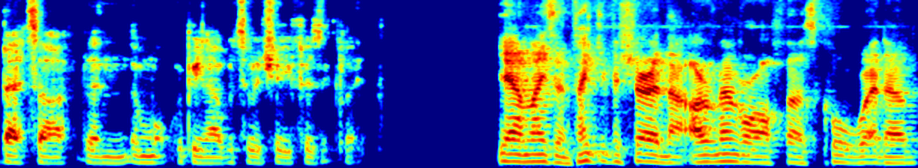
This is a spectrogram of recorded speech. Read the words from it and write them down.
better, than than what we've been able to achieve physically. Yeah, amazing. Thank you for sharing that. I remember our first call when um,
